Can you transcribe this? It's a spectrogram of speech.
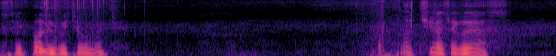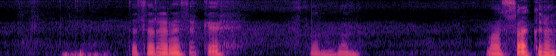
z tej folii wyciągnąć. Zobaczcie ile tego jest. Te tereny takie. Masakra.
